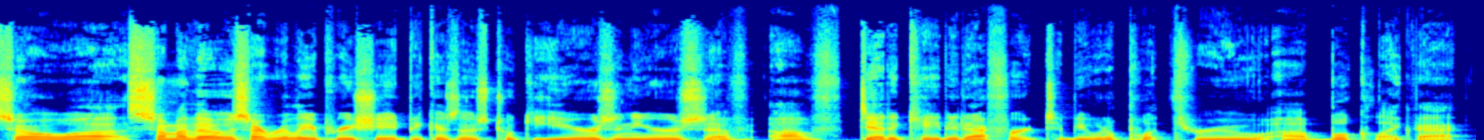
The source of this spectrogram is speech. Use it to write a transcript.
So uh, some of those I really appreciate because those took years and years of, of dedicated effort to be able to put through a book like that.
